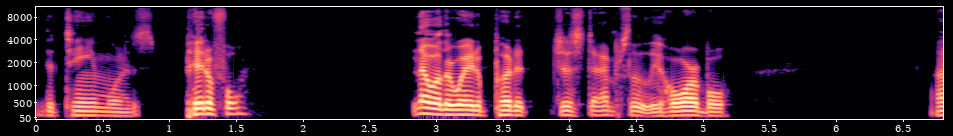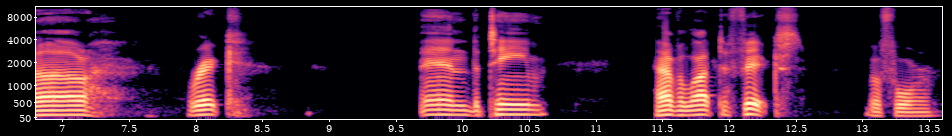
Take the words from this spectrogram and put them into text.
the team was pitiful. No other way to put it, just absolutely horrible. Uh, Rick and the team have a lot to fix before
